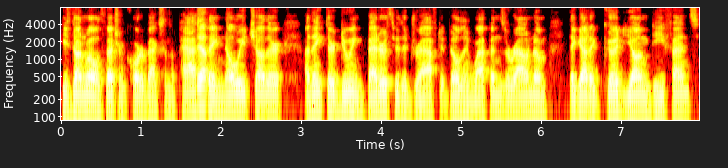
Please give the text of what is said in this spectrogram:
He's done well with veteran quarterbacks in the past. Yep. They know each other. I think they're doing better through the draft at building weapons around them. They got a good young defense.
